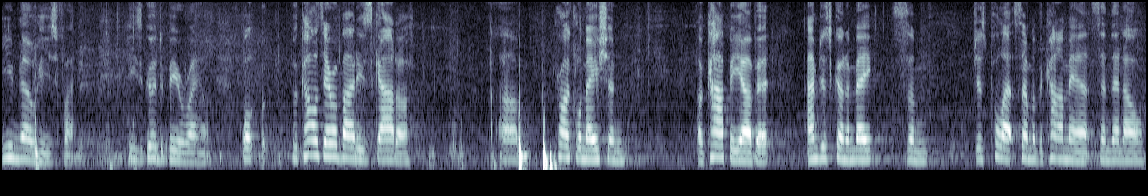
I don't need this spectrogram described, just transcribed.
You know he's funny. He's good to be around. Well, because everybody's got a um, proclamation, a copy of it, I'm just going to make some, just pull out some of the comments, and then I'll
